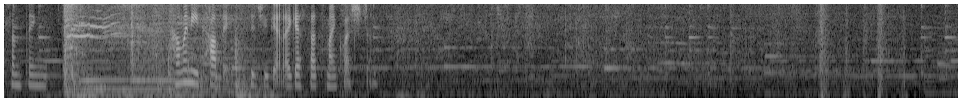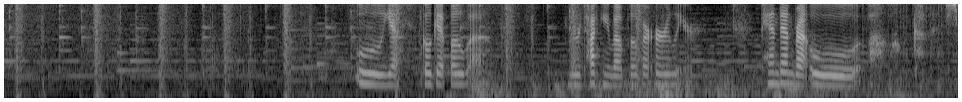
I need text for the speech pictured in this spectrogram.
Something how many toppings did you get? I guess that's my question. Ooh, yes, go get boba. We were talking about boba earlier. Pandan bra- ooh, oh gosh,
